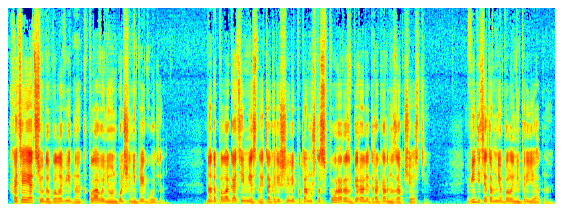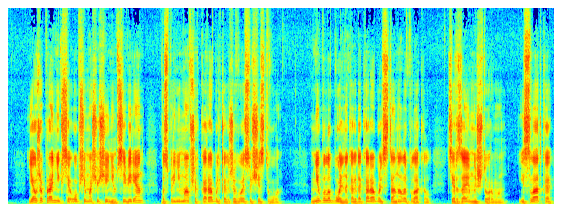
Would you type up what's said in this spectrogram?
Хотя и отсюда было видно, к плаванию он больше не пригоден. Надо полагать, и местные так решили, потому что споро разбирали дракар на запчасти. Видеть это мне было неприятно. Я уже проникся общим ощущением северян, воспринимавших корабль как живое существо. Мне было больно, когда корабль стонал и плакал, терзаемый штормом, и сладко,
